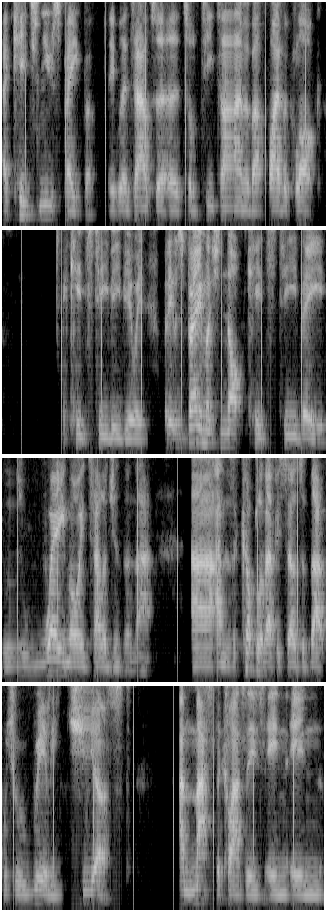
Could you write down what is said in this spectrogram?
a kid's newspaper. It went out at a sort of tea time about five o'clock a kids' TV viewing, but it was very much not kids' TV. It was way more intelligent than that. Uh, and there's a couple of episodes of that which were really just a masterclasses in in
